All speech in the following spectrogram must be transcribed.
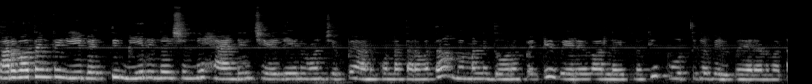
తర్వాత ఇంకా ఈ వ్యక్తి మీ రిలేషన్ని హ్యాండిల్ చేయలేను అని చెప్పి అనుకున్న తర్వాత మిమ్మల్ని దూరం పెట్టి వేరే వారి లైఫ్లోకి పూర్తిగా వెళ్ళిపోయారనమాట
